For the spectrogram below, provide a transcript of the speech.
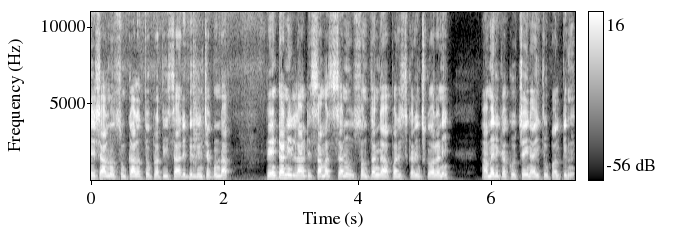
దేశాలను సుంకాలతో ప్రతిసారి బెదిరించకుండా పెంటనీ లాంటి సమస్యను సొంతంగా పరిష్కరించుకోవాలని అమెరికాకు చైనా ఇతూ పలికింది.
